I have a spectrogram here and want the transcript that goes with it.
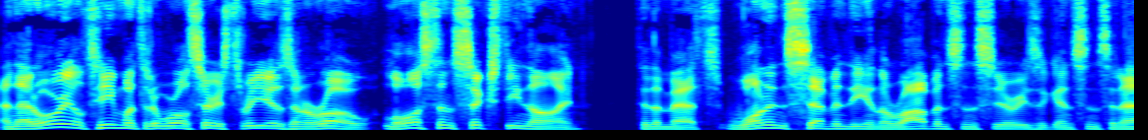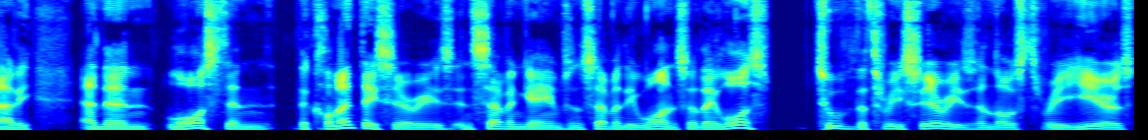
and that Oriole team went to the World Series three years in a row, lost in 69 to the Mets, won in 70 in the Robinson series against Cincinnati, and then lost in the Clemente series in seven games in 71. So they lost two of the three series in those three years,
